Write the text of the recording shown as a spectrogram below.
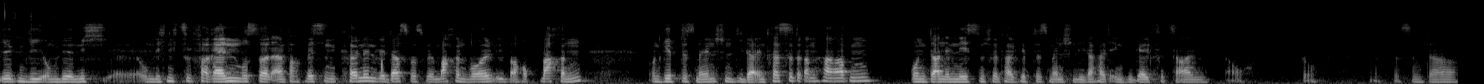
irgendwie, um dir nicht, um dich nicht zu verrennen, musst du halt einfach wissen, können wir das, was wir machen wollen, überhaupt machen? Und gibt es Menschen, die da Interesse dran haben? Und dann im nächsten Schritt halt gibt es Menschen, die da halt irgendwie Geld für zahlen auch. So. Das sind da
